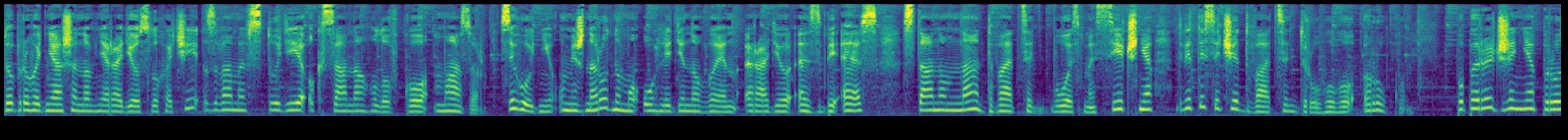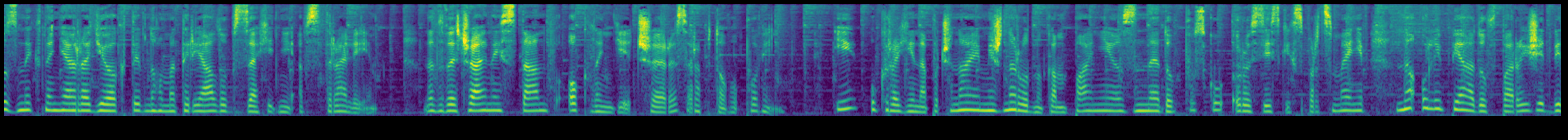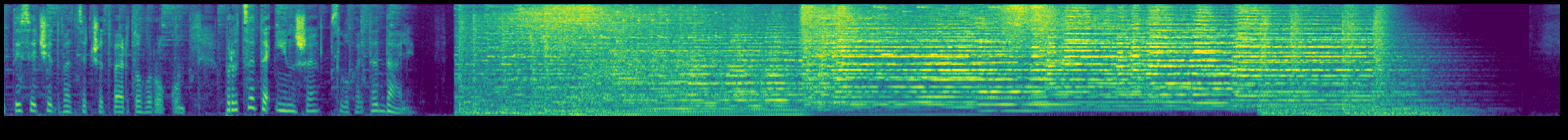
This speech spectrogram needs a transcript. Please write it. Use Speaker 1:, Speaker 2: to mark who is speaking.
Speaker 1: Доброго дня, шановні радіослухачі. З вами в студії Оксана Головко Мазур. Сьогодні у міжнародному огляді новин Радіо СБС станом на 28 січня 2022 року. Попередження про зникнення радіоактивного матеріалу в Західній Австралії, надзвичайний стан в Окленді через раптову повінь. І Україна починає міжнародну кампанію з недопуску російських спортсменів на Олімпіаду в Парижі 2024 року. Про це та інше слухайте далі.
